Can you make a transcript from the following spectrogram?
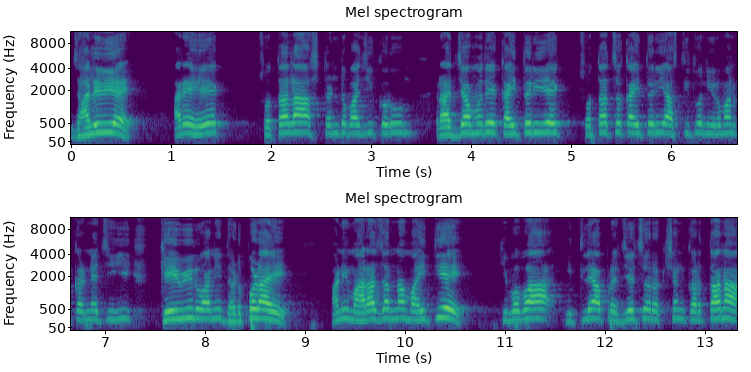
झालेली आहे. अरे हे स्वतःला स्टंटबाजी करून राज्यामध्ये काहीतरी एक स्वतःचं काहीतरी अस्तित्व निर्माण करण्याची ही केविलवाणी धडपड आहे. आणि महाराजांना माहिती आहे की बाबा इथल्या प्रजेचं रक्षण करताना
